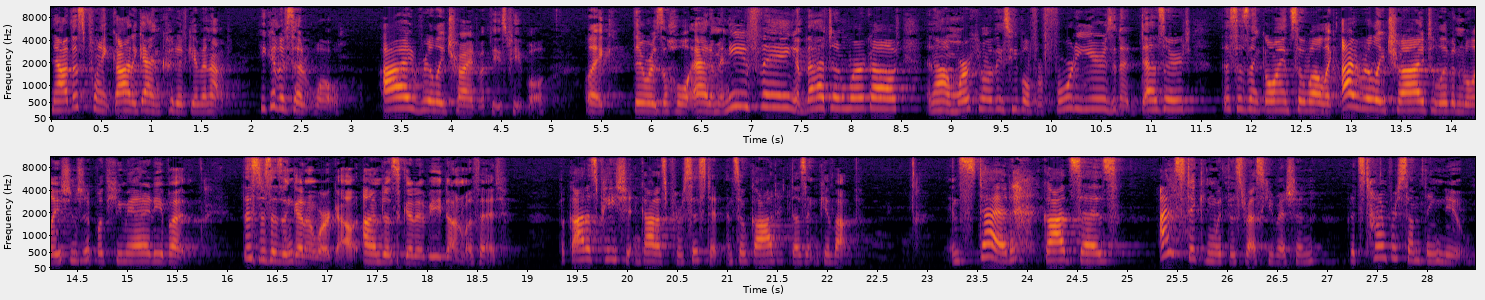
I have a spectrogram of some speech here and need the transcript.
Now, at this point, God again could have given up. He could have said, Whoa, I really tried with these people. Like, there was the whole Adam and Eve thing, and that didn't work out, and now I'm working with these people for 40 years in a desert. This isn't going so well. Like, I really tried to live in relationship with humanity, but this just isn't gonna work out. I'm just gonna be done with it. But God is patient and God is persistent, and so God doesn't give up. Instead, God says, I'm sticking with this rescue mission, but it's time for something new.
